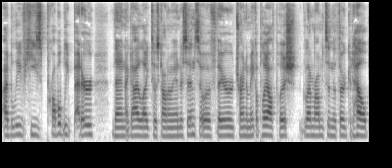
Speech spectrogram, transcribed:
I believe he's probably better than a guy like Toscano Anderson. So if they're trying to make a playoff push, Glenn Robinson III could help.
